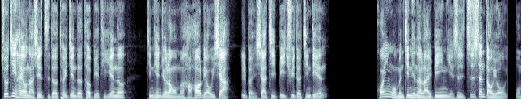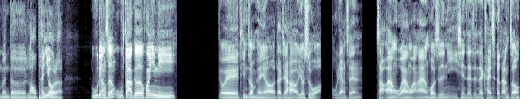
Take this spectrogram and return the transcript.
究竟还有哪些值得推荐的特别体验呢？今天就让我们好好聊一下日本夏季必去的景点。欢迎我们今天的来宾，也是资深导游，我们的老朋友了，吴良生吴大哥，欢迎你。各位听众朋友，大家好，又是我吴良生，早安、午安、晚安，或是你现在正在开车当中。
